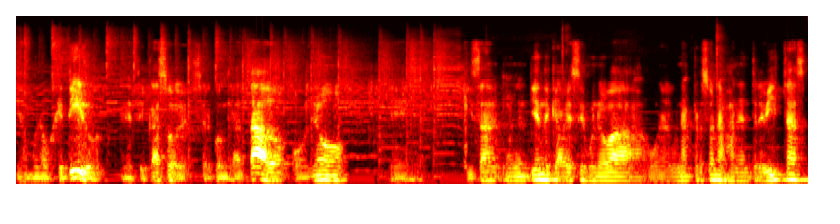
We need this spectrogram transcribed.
digamos, el objetivo, en este caso de ser contratado o no. Eh, quizás uno entiende que a veces uno va, o algunas personas van a entrevistas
